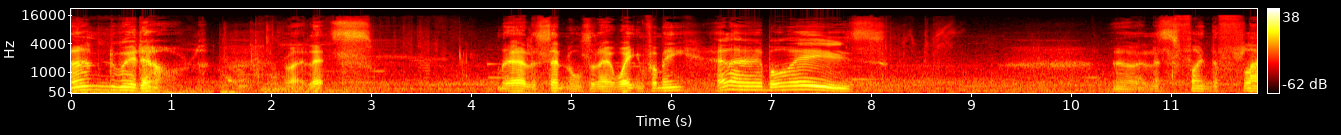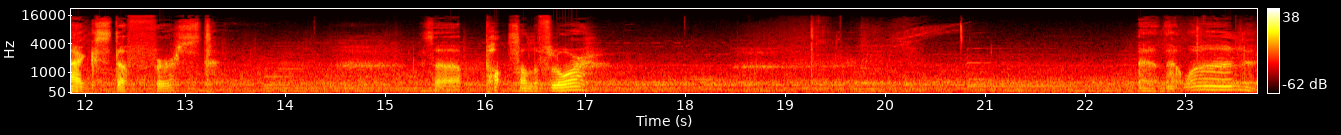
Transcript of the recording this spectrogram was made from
And we're down. Right, let's... There, the sentinels are there waiting for me. Hello, boys! Uh, let's find the flag stuff first. There's uh, pots on the floor. And that one.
